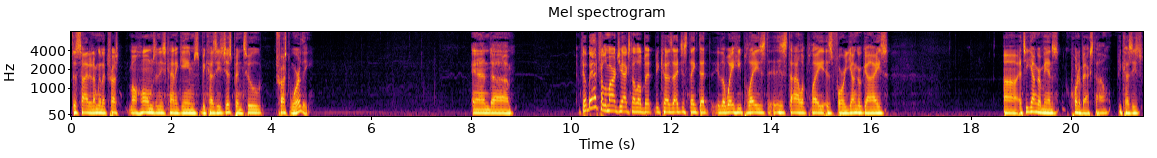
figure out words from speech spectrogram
decided I'm going to trust Mahomes in these kind of games because he's just been too trustworthy. And uh, I feel bad for Lamar Jackson a little bit because I just think that the way he plays, his style of play is for younger guys. Uh, it's a younger man's quarterback style because he's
